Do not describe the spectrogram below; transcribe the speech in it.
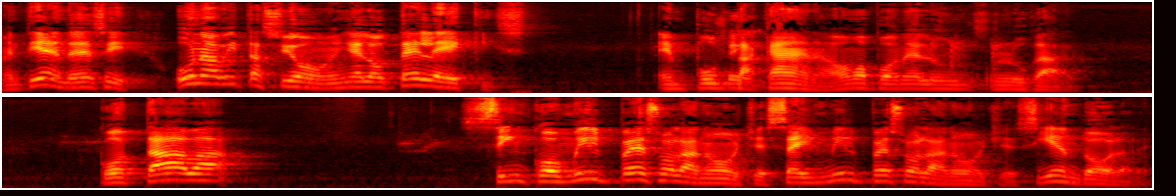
¿Me entiendes? Es decir, una habitación en el Hotel X, en Punta Cana, vamos a ponerle un, un lugar, costaba 5 mil pesos la noche, 6 mil pesos la noche, 100 dólares.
